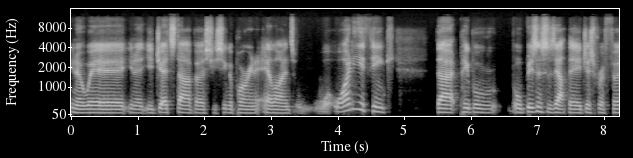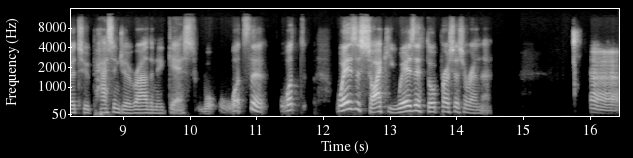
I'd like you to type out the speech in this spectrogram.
you know, where you know your Jetstar versus your Singaporean Airlines. Why do you think that people or businesses out there just refer to passenger rather than a guest? What's the what? Where's the psyche? Where's the thought process around that? Uh,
